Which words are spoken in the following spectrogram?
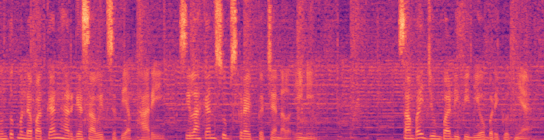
Untuk mendapatkan harga sawit setiap hari, silahkan subscribe ke channel ini. Sampai jumpa di video berikutnya.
